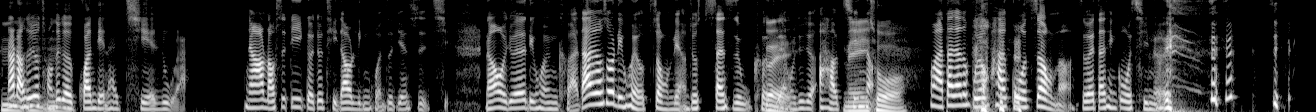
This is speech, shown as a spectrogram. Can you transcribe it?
然后老师就从这个观点来切入来。嗯嗯、然后老师第一个就提到灵魂这件事情，然后我觉得灵魂很可爱，大家都说灵魂有重量，就三十五克这样，我就觉得啊，好轻哦。没错。哇，大家都不用怕过重了，只会担心过轻而已。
